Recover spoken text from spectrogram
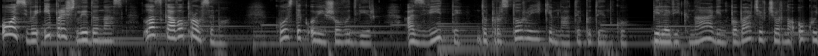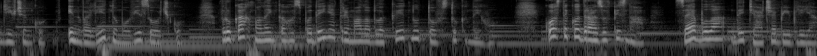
Ось ви і прийшли до нас. Ласкаво просимо. Костик увійшов у двір, а звідти до просторої кімнати будинку. Біля вікна він побачив чорнооку дівчинку в інвалідному візочку. В руках маленька господиня тримала блакитну товсту книгу. Костик одразу впізнав це була дитяча біблія.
